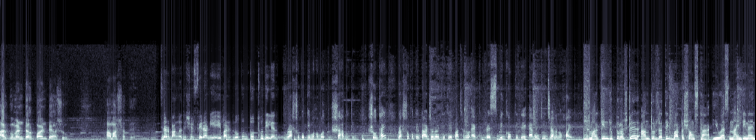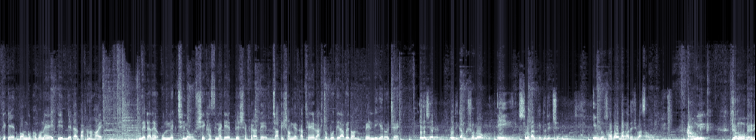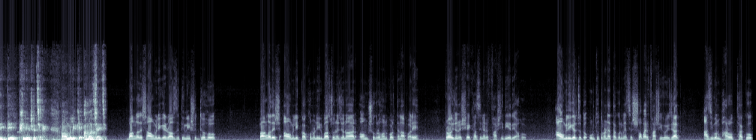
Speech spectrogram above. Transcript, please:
আর্গুমেন্টাল পয়েন্টে আসুক আমার সাথে। হাসিনার বাংলাদেশের ফেরা নিয়ে এবার নতুন তথ্য দিলেন রাষ্ট্রপতি মোহাম্মদ শাহাবুদ্দিন। সন্ধ্যায় রাষ্ট্রপতির কার্যালয় থেকে পাঠানো এক প্রেস বিজ্ঞপ্তিতে এমনটি জানানো হয়। মার্কিন যুক্তরাষ্ট্রের আন্তর্জাতিক বার্তা সংস্থা ইউএস নাইনটি নাইন থেকে বঙ্গভবনে একটি লেটার পাঠানো হয়। লেটারে উল্লেখ ছিল শেখ হাসিনাকে দেশে ফেরাতে জাতিসংঘের কাছে রাষ্ট্রপতির আবেদন পেন্ডিংয়ে রয়েছে। এদেশের অধিকাংশ লোক এই স্লোগান কিন্তু দিচ্ছে ইউনুস হটাও বাংলাদেশ বাঁচাও। আওয়ামী লীগ জনমতের দিক দিয়ে ফিরে এসেছে। আওয়ামী লীগকে আবার চাইছে? বাংলাদেশ আওয়ামী লীগের রাজনীতি নিষিদ্ধ হোক, বাংলাদেশ আওয়ামী লীগ কখনো আর অংশগ্রহণ করতে না পারে, প্রয়োজনে শেখ হাসিনার ফাঁসি দিয়ে দেওয়া হোক। আওয়ামী লীগের যত ঊর্ধ্বতন নেতাকর্মী আছে, সবার ফাঁসি হয়ে যাক, আজীবন ভারত থাকুক।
